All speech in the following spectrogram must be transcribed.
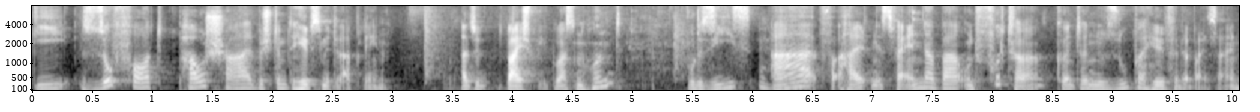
die sofort pauschal bestimmte Hilfsmittel ablehnen. Also Beispiel, du hast einen Hund, wo du siehst, A, Verhalten ist veränderbar und Futter könnte eine super Hilfe dabei sein.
